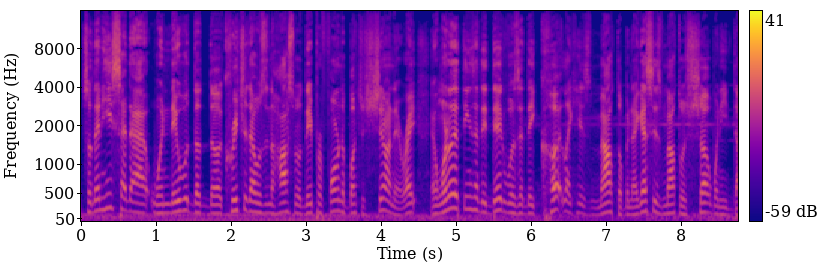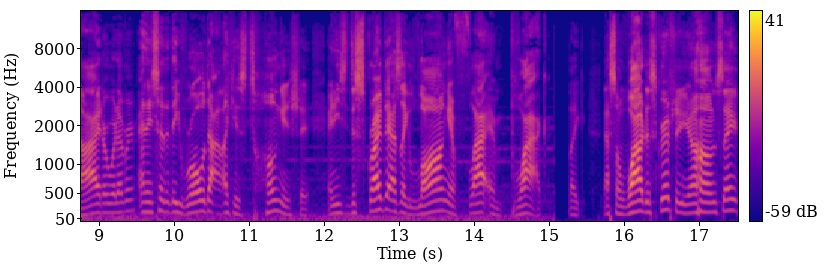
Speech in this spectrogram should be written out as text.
So then he said that when they would the, the creature that was in the hospital, they performed a bunch of shit on it, right? And one of the things that they did was that they cut like his mouth open. I guess his mouth was shut when he died or whatever. And they said that they rolled out like his tongue and shit. And he described it as like long and flat and black. Like that's a wild description, you know what I'm saying?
